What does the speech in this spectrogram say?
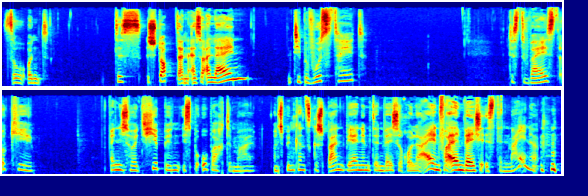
So, und das stoppt dann. Also allein die Bewusstheit, dass du weißt, okay, wenn ich heute hier bin, ich beobachte mal. Und ich bin ganz gespannt, wer nimmt denn welche Rolle ein? Vor allem, welche ist denn meine?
